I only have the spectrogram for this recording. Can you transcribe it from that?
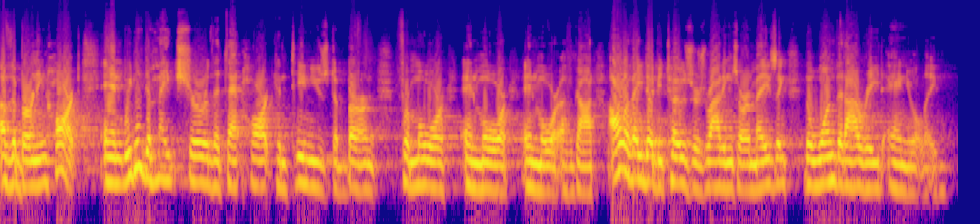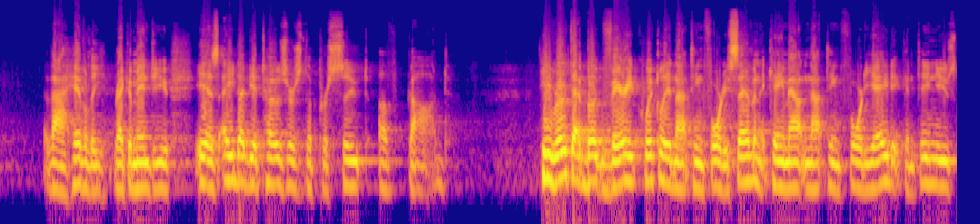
of the burning heart. And we need to make sure that that heart continues to burn for more and more and more of God. All of A.W. Tozer's writings are amazing. The one that I read annually, that I heavily recommend to you, is A.W. Tozer's The Pursuit of God. He wrote that book very quickly in 1947. It came out in 1948. It continues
